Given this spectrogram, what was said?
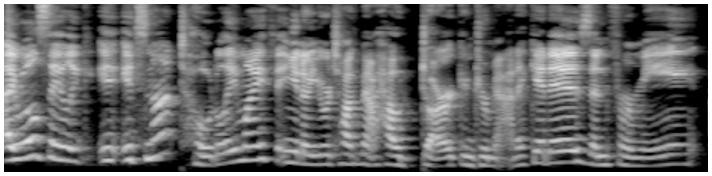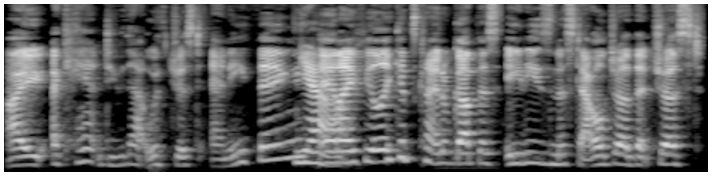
I will say like it, it's not totally my thing. You know, you were talking about how dark and dramatic it is and for me, I I can't do that with just anything. Yeah. And I feel like it's kind of got this 80s nostalgia that just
